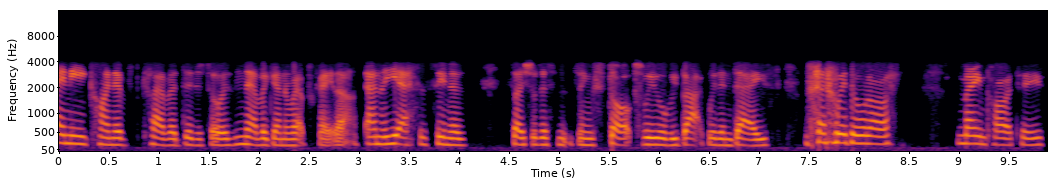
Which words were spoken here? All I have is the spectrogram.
any kind of clever digital is never going to replicate that. And yes, as soon as social distancing stops, we will be back within days with all our main parties.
